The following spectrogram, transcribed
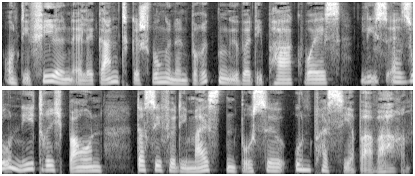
und die vielen elegant geschwungenen Brücken über die Parkways ließ er so niedrig bauen, dass sie für die meisten Busse unpassierbar waren.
